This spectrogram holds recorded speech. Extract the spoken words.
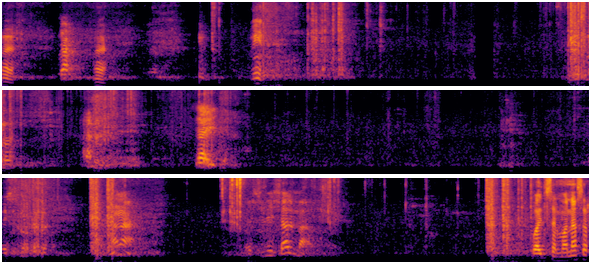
آه. آه. من هذه سلمى؟ ناصر؟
